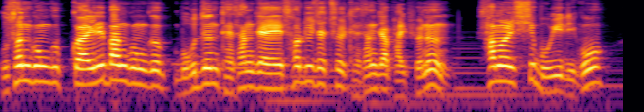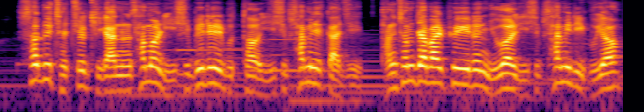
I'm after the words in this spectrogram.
우선 공급과 일반 공급 모든 대상자의 서류 제출 대상자 발표는 3월 15일이고 서류 제출 기간은 3월 21일부터 23일까지 당첨자 발표일은 6월 23일이고요.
